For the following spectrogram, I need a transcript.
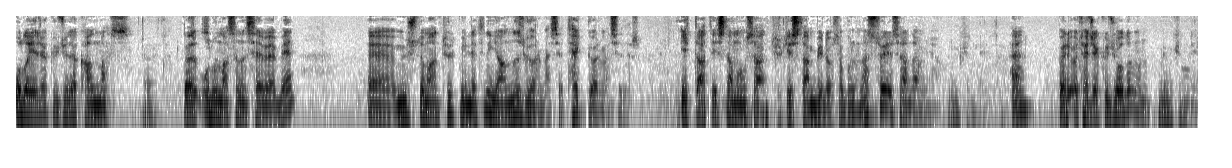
ulayacak gücü de kalmaz. Evet. Böyle ulumasının sebebi e, Müslüman Türk milletini yalnız görmesi, tek görmesidir. İttihat-ı İslam olsa, Türkistan Birliği olsa bunu nasıl söylesin adam ya? Mümkün değil. He? Böyle ötecek gücü olur mu? Mümkün değil.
